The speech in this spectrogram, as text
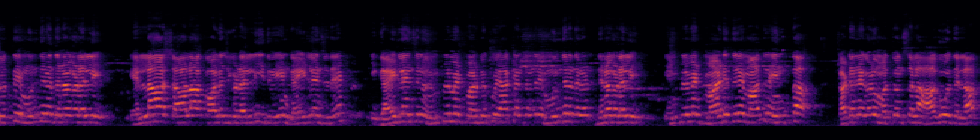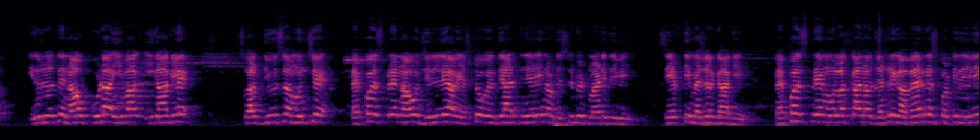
ಜೊತೆ ಮುಂದಿನ ದಿನಗಳಲ್ಲಿ ಎಲ್ಲಾ ಶಾಲಾ ಕಾಲೇಜುಗಳಲ್ಲಿ ಇದು ಏನು ಗೈಡ್ಲೈನ್ಸ್ ಇದೆ ಈ ಗೈಡ್ಲೈನ್ಸ್ ಅನ್ನು ಇಂಪ್ಲಿಮೆಂಟ್ ಮಾಡಬೇಕು. ಯಾಕಂತಂದ್ರೆ ಮುಂದಿನ ದಿನಗಳಲ್ಲಿ ಇಂಪ್ಲಿಮೆಂಟ್ ಮಾಡಿದ್ರೆ ಮಾತ್ರ ಇಂಥ ಘಟನೆಗಳು ಮತ್ತೊಂದ್ಸಲ ಆಗುವುದಿಲ್ಲ. ಇದ್ರ ಜೊತೆ ನಾವು ಕೂಡ ಇವಾಗ ಈಗಾಗಲೇ ಸ್ವಲ್ಪ ದಿವಸ ಮುಂಚೆ ಪೆಪ್ಪರ್ ಸ್ಪ್ರೇ ನಾವು ಜಿಲ್ಲೆಯ ಎಷ್ಟೋ ವಿದ್ಯಾರ್ಥಿನಿಯರಿಗೆ ನಾವು ಡಿಸ್ಟ್ರಿಬ್ಯೂಟ್ ಮಾಡಿದ್ದೀವಿ. ಸೇಫ್ಟಿ ಮೆಜರ್ಗಾಗಿ ಪೆಪ್ಪರ್ ಸ್ಪ್ರೇ ಮೂಲಕ ನಾವು ಜನರಿಗೆ ಅವೇರ್ನೆಸ್ ಕೊಟ್ಟಿದ್ದೀವಿ.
